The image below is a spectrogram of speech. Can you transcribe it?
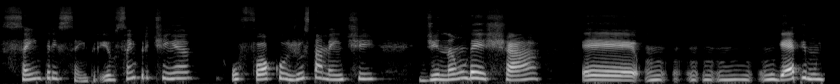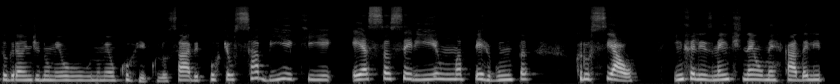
Sempre, sempre. Eu sempre tinha o foco justamente de não deixar é, um, um, um, gap muito grande no meu, no meu currículo, sabe? Porque eu sabia que essa seria uma pergunta crucial. Infelizmente, né, o mercado ele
